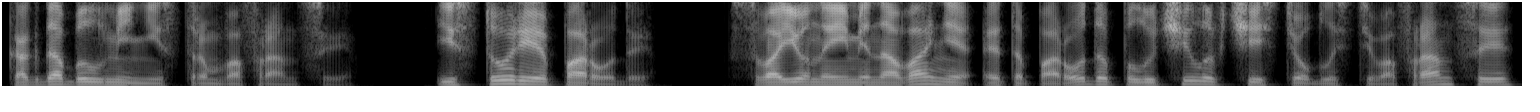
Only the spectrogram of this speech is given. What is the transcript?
когда был министром во Франции. История породы. Свое наименование эта порода получила в честь области во Франции,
